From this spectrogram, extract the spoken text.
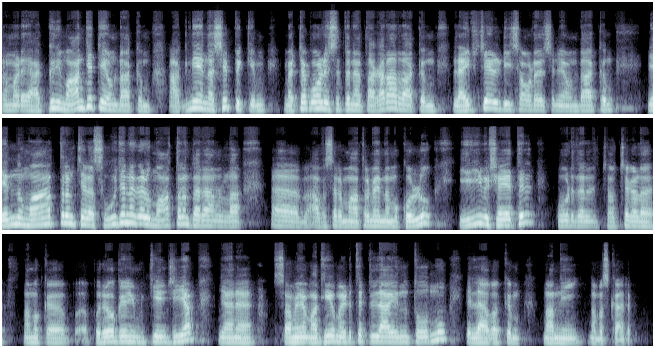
നമ്മുടെ അഗ്നി മാന്ദ്യത്തെ ഉണ്ടാക്കും അഗ്നിയെ നശിപ്പിക്കും മെറ്റബോളിസത്തിനെ തകരാറാക്കും ലൈഫ് സ്റ്റൈൽ ഡിസോർഡേഴ്സിനെ ഉണ്ടാക്കും എന്ന് മാത്രം ചില സൂചനകൾ മാത്രം തരാനുള്ള അവസരം മാത്രമേ നമുക്കുള്ളൂ. ഈ വിഷയത്തിൽ കൂടുതൽ ചർച്ചകൾ നമുക്ക് പുരോഗമിക്കുകയും ചെയ്യാം. ഞാൻ സമയം അധികം എടുത്തിട്ടില്ല എന്ന് തോന്നുന്നു. എല്ലാവർക്കും നന്ദി നമസ്കാരം.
